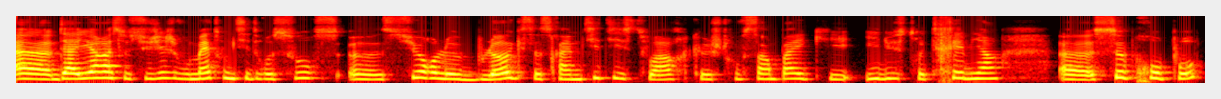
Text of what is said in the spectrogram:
euh, d'ailleurs, à ce sujet, je vais vous mettre une petite ressource euh, sur le blog. Ce sera une petite histoire que je trouve sympa et qui illustre très bien euh, ce propos.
